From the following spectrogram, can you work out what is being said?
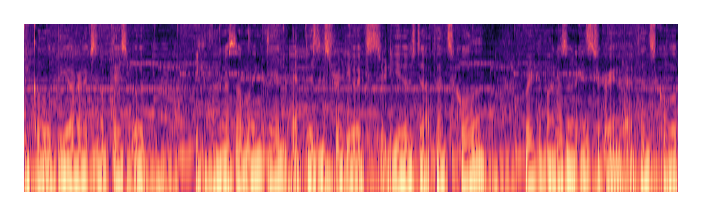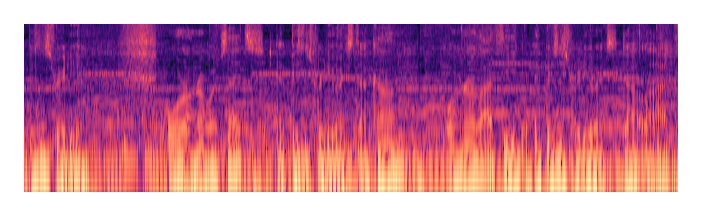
Picola BRX on Facebook. You can find us on LinkedIn at businessradioxstudios.pensacola, or you can find us on Instagram at Pensacola Business Radio, or on our websites at businessradiox.com, or on our live feed at businessradiox.live.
